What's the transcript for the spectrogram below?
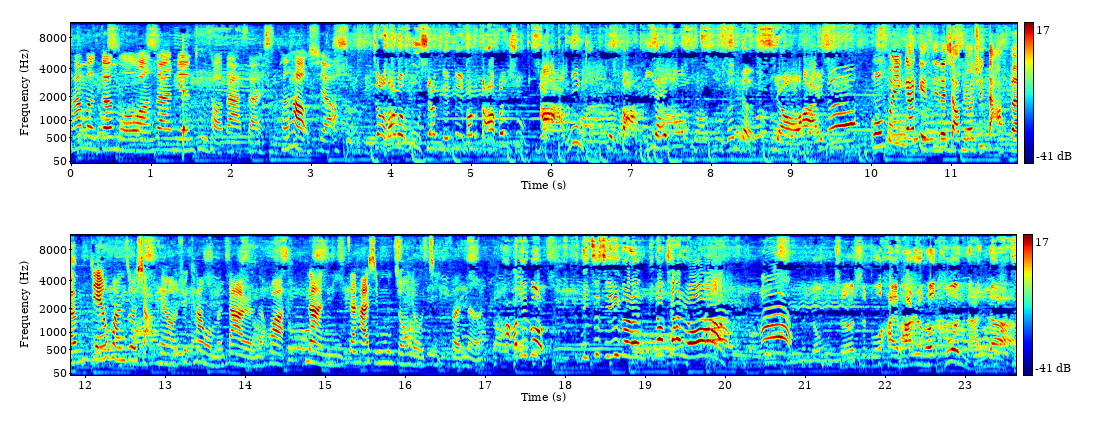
他们跟魔王在那边吐槽大赛，很好笑。叫他们互相给对方打分数。打命对爸比来说是几分的小孩呢？我们不应该给自己的小朋友去打分。今天换做小朋友去看我们大人的话，那你在他心目中有几分呢？阿尼哥，你自己一个人要加油啊！啊！勇者是不害怕任何困难的，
